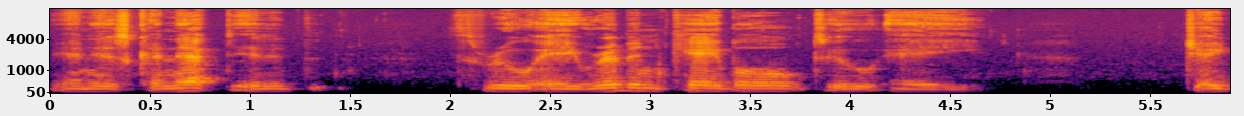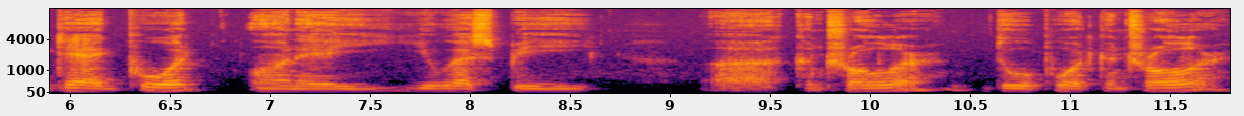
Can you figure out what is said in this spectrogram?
and is connected through a ribbon cable to a JTAG port on a USB uh, controller, dual port controller.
